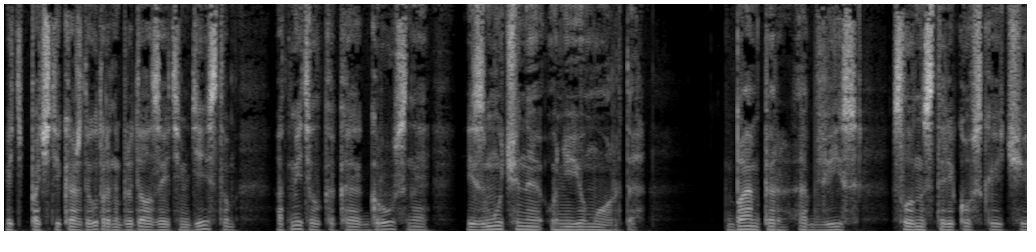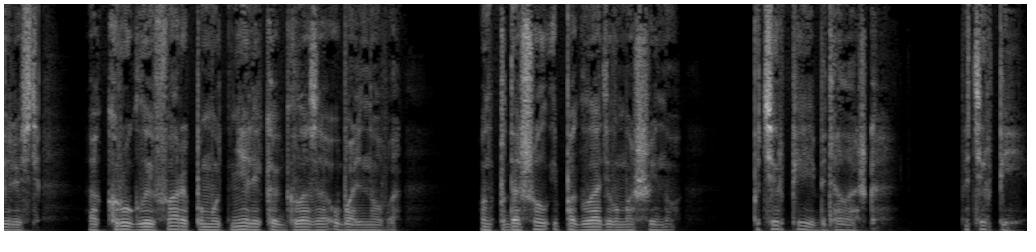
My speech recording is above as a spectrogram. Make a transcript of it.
ведь почти каждое утро наблюдал за этим действом, отметил, какая грустная, измученная у нее морда. Бампер обвис, словно стариковская челюсть, а круглые фары помутнели, как глаза у больного. Он подошел и погладил машину. «Потерпи, бедолашка, потерпи».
